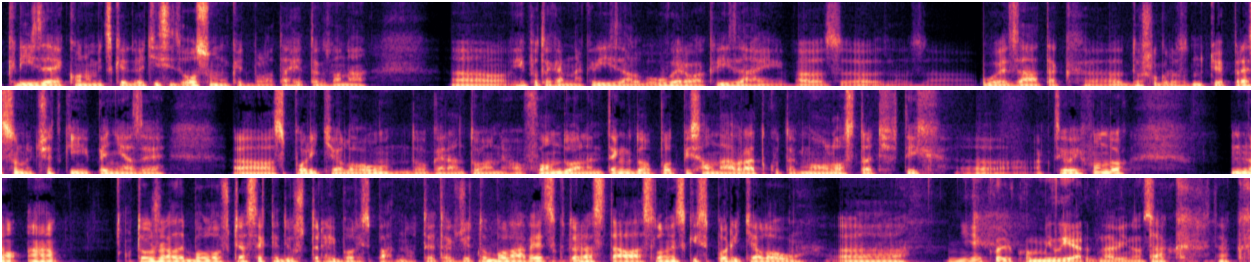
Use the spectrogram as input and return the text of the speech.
kríze ekonomickej 2008, keď bola tá tzv. Uh, hypotekárna kríza alebo úverová kríza aj z, z USA, tak uh, došlo k rozhodnutiu presunúť všetky peniaze sporiteľov do garantovaného fondu a len ten, kto podpísal návratku, tak mohol ostať v tých akciových fondoch. No a to už ale bolo v čase, kedy už trhy boli spadnuté. Takže to bola vec, ktorá stála slovenských sporiteľov Niekoľko miliard na výnos. Tak, tak.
